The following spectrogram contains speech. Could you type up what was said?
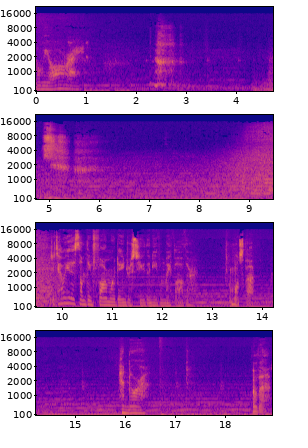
We'll be all right. to tell you there's something far more dangerous to you than even my father. And what's that? Pandora. Oh, that?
